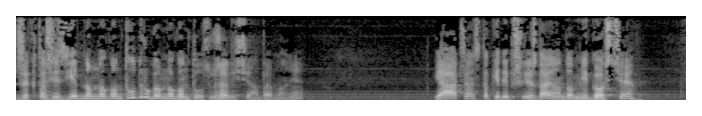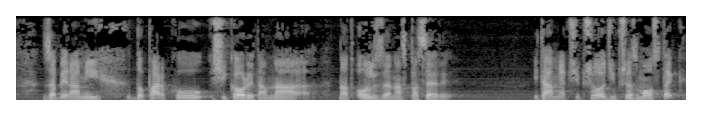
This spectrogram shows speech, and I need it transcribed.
że ktoś jest jedną nogą tu, drugą nogą tu. Słyszeliście na pewno, nie? Ja często, kiedy przyjeżdżają do mnie goście, zabieram ich do parku Sikory, tam na, nad Olze, na spacery. I tam, jak się przechodzi przez mostek,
